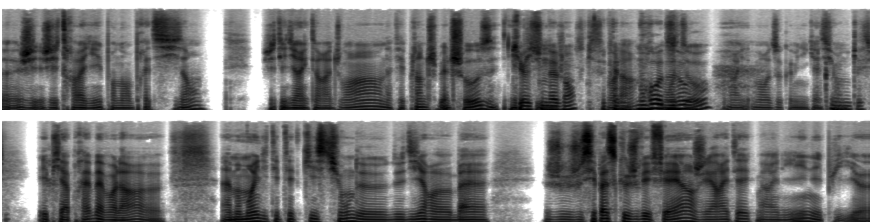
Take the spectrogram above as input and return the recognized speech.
euh, j'ai travaillé pendant près de 6 ans. J'étais directeur adjoint, on a fait plein de belles choses. Et a aussi une agence qui s'appelle voilà, ouais, Morozzo Communication. Communication. Et puis après, ben voilà, euh, à un moment, il était peut-être question de, de dire, euh, bah, je, je sais pas ce que je vais faire. J'ai arrêté avec Marilyn et puis euh,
